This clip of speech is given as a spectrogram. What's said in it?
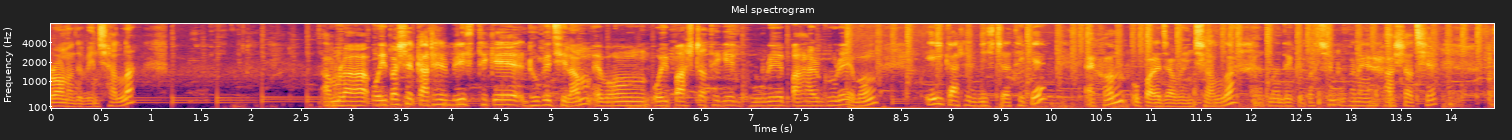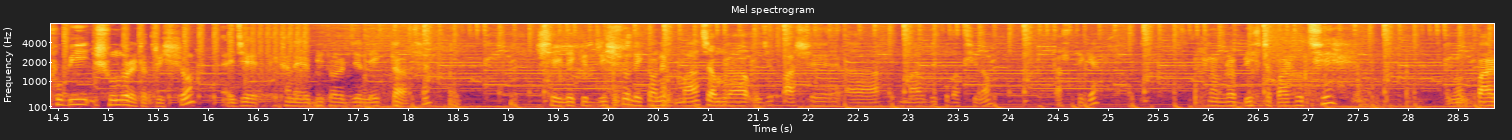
রওনা দেবো ইনশাল্লাহ আমরা ওই পাশের কাঠের ব্রিজ থেকে ঢুকেছিলাম এবং ওই পাশটা থেকে ঘুরে, পাহাড় ঘুরে এবং এই কাঠের ব্রিজটা থেকে এখন ওপারে যাব ইনশাল্লাহ আপনারা দেখতে পাচ্ছেন, ওখানে হাঁস আছে। খুবই সুন্দর একটা দৃশ্য। এই যে এখানে ভিতরের যে লেকটা আছে, সেই লেকের দৃশ্য। লেকে অনেক মাছ, আমরা ওই যে পাশে মাছ দেখতে পাচ্ছিলাম, কাছ থেকে। এখন আমরা ব্রিজটা পার হচ্ছি এবং পার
